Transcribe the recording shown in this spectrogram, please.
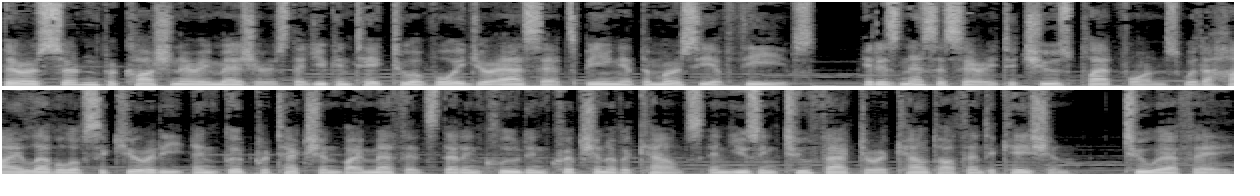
There are certain precautionary measures that you can take to avoid your assets being at the mercy of thieves, it is necessary to choose platforms with a high level of security and good protection by methods that include encryption of accounts and using two-factor account authentication, 2FA.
